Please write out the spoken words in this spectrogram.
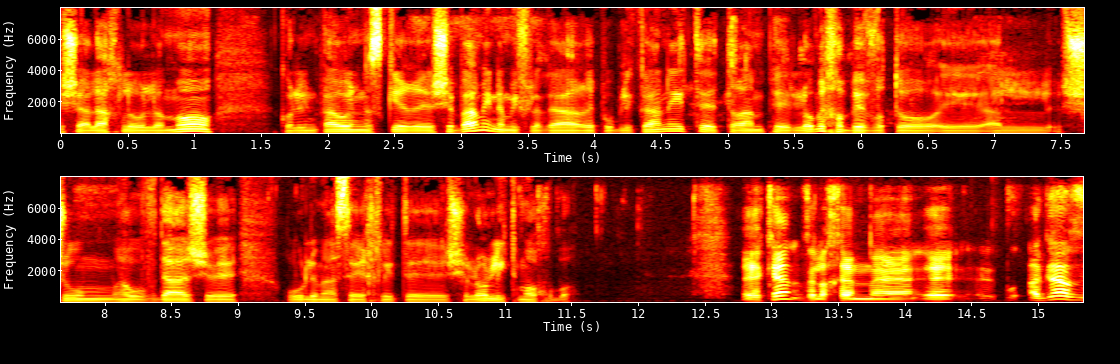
שהלך לעולמו. קולין פאוול, נזכיר, שבא מן המפלגה הרפובליקנית, טראמפ לא מחבב אותו על שום העובדה שהוא למעשה החליט שלא לתמוך בו. כן, ולכן, אגב,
